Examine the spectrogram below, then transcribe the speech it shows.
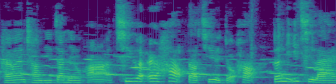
台湾长笛嘉年华七月二号到七月九号，等你一起来。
